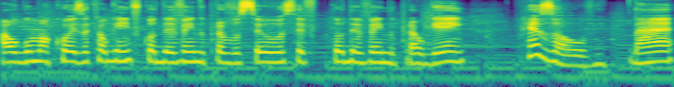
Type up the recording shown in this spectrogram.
alguma coisa que alguém ficou devendo para você ou você ficou devendo para alguém, resolve, né?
